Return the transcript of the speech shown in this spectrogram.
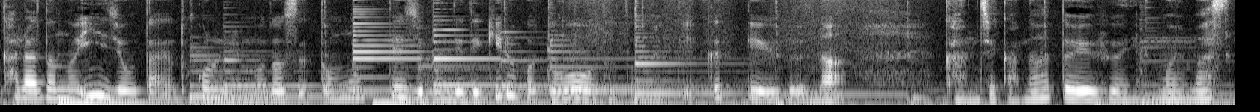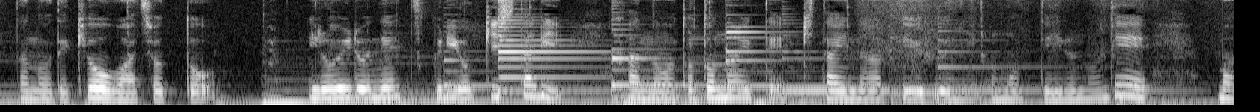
体のいい状態のところに戻すと思って自分でできることを整えていくっていう風な感じかなというふうに思います。なので今日はちょっといろいろね作り置きしたりあの整えていきたいなっていうふうに思っているのでまあ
